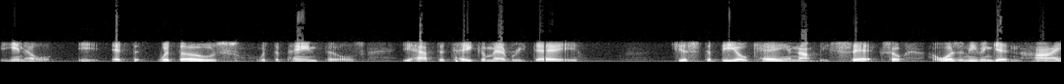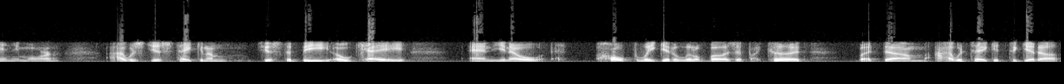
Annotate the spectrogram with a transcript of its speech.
you know, it, with those with the pain pills, you have to take them every day just to be okay and not be sick. So I wasn't even getting high anymore. I was just taking them just to be okay, and you know, hopefully get a little buzz if I could. But um, I would take it to get up,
